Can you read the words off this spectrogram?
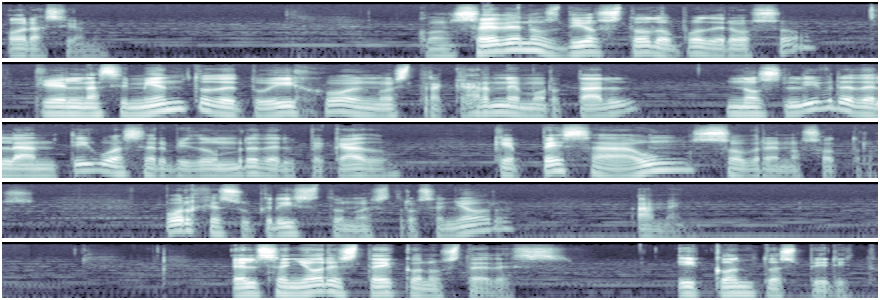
Oración. Concédenos Dios Todopoderoso, que el nacimiento de tu Hijo en nuestra carne mortal nos libre de la antigua servidumbre del pecado, que pesa aún sobre nosotros. Por Jesucristo nuestro Señor. Amén. El Señor esté con ustedes, y con tu espíritu,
